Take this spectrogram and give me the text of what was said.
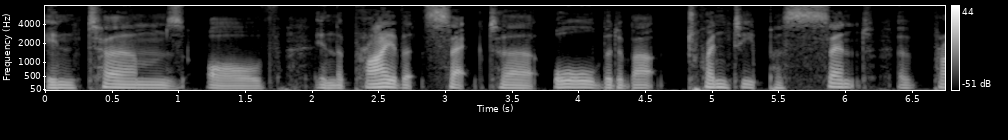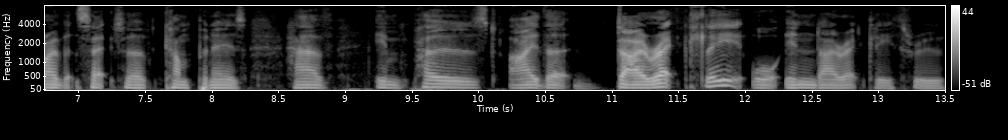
In terms of in the private sector, all but about 20% of private sector companies have imposed either directly or indirectly through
